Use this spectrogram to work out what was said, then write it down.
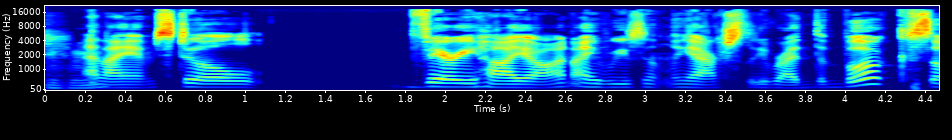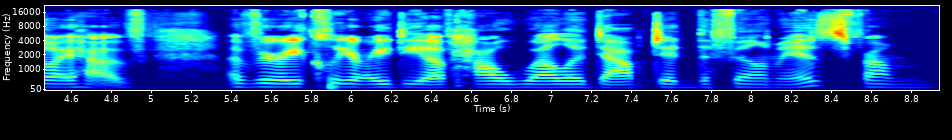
Mm-hmm. And I am still very high on. I recently actually read the book, so I have a very clear idea of how well adapted the film is from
